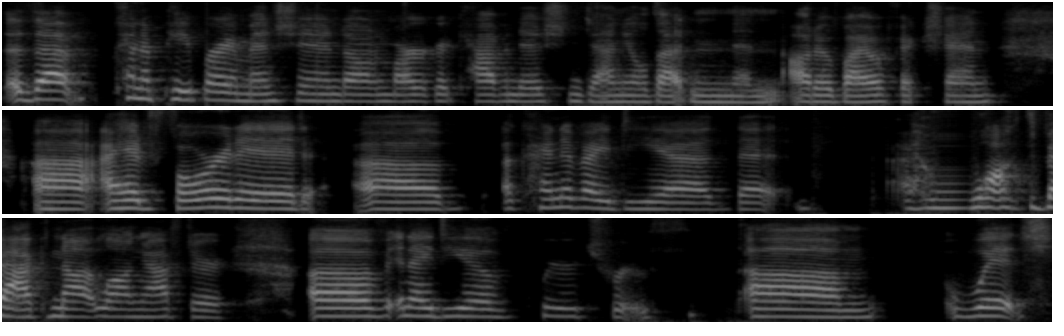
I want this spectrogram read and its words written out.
that kind of paper I mentioned on Margaret Cavendish and Danielle Dutton and autobiofiction, uh, I had forwarded uh, a kind of idea that I walked back not long after of an idea of queer truth, um, which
